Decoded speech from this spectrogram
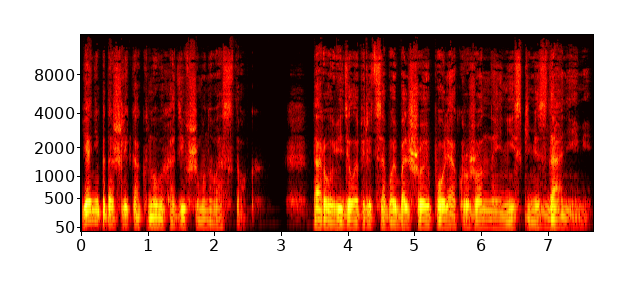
И они подошли к окну, выходившему на восток. Тара увидела перед собой большое поле, окруженное низкими зданиями.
